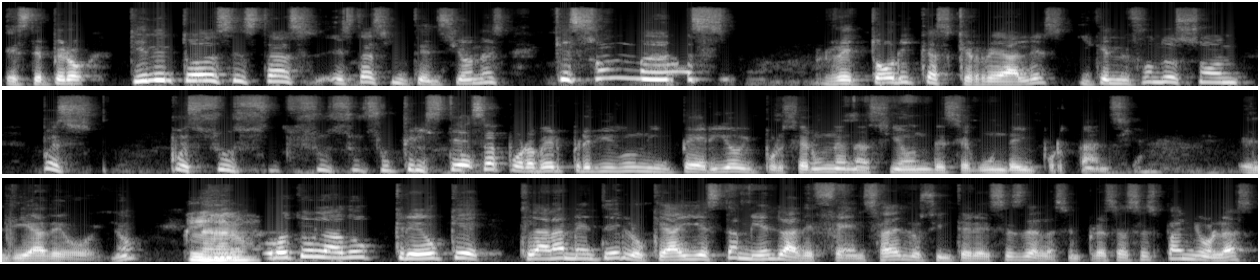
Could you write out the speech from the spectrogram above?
Este, pero tienen todas estas, estas intenciones que son más retóricas que reales y que en el fondo son pues pues su, su, tristeza por haber perdido un imperio y por ser una nación de segunda importancia el día de hoy, ¿no? Claro. por otro lado, creo que claramente lo que hay es también la defensa de los intereses de las empresas españolas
